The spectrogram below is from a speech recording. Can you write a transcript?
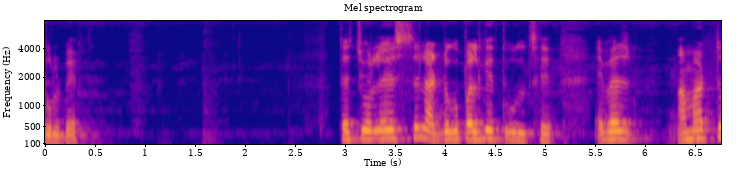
তুলবে। তা চলে এসছে, লাড্ডু গোপালকে তুলছে। এবার আমার তো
